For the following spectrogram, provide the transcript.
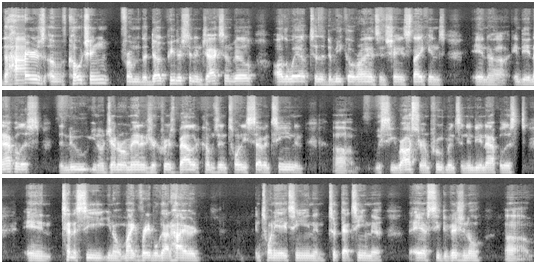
the hires of coaching from the Doug Pederson in Jacksonville all the way up to the DeMeco Ryans and Shane Steichens in uh, Indianapolis. The new, you know, general manager Chris Ballard comes in 2017, and um, we see roster improvements in Indianapolis. In Tennessee, you know, Mike Vrabel got hired in 2018 and took that team to the AFC divisional, um,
